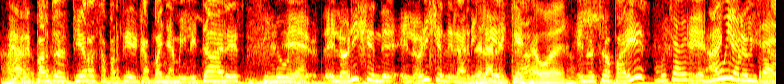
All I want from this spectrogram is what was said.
Ah, reparto de tierras a partir de campañas militares. Sin duda. Eh, el, origen de, el origen de la De riqueza, la riqueza, bueno. en nuestro país Muchas veces eh, es hay muy que arbitrario,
